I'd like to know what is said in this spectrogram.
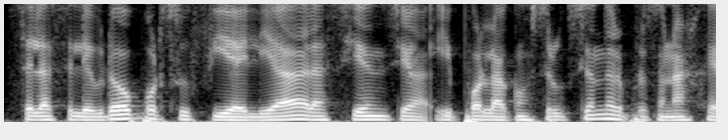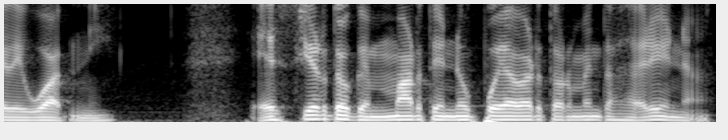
se la celebró por su fidelidad a la ciencia y por la construcción del personaje de Watney. Es cierto que en Marte no puede haber tormentas de arena,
